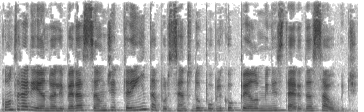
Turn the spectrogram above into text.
contrariando a liberação de 30% do público pelo Ministério da Saúde.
